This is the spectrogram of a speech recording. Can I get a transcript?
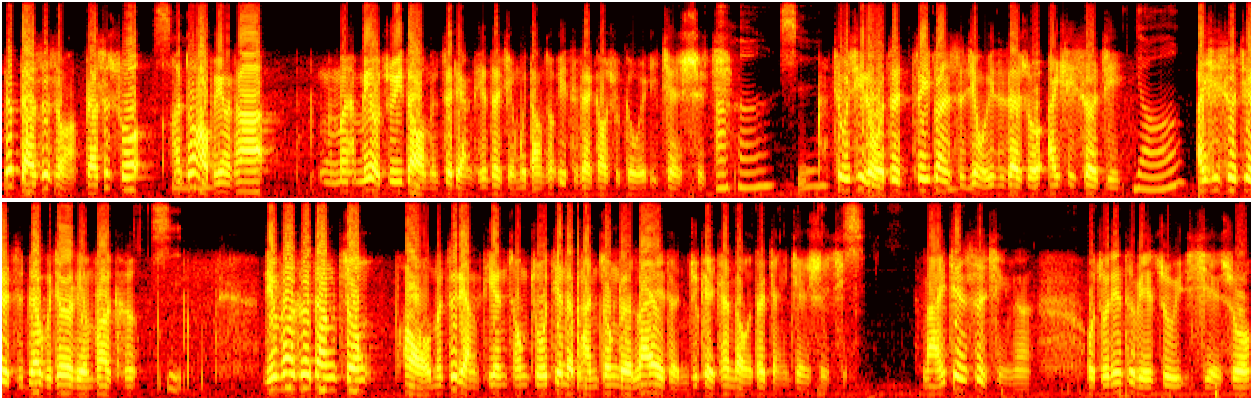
那表示什么？表示说很多好朋友他你们还没有注意到，我们这两天在节目当中一直在告诉各位一件事情，啊哈，是。记不记得我这这一段时间我一直在说 IC 设计？有，IC 设计的指标股叫做联发科，是。联发科当中，好、我们这两天从昨天的盘中的 Light，你就可以看到我在讲一件事情，哪一件事情呢？我昨天特别注意写说，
